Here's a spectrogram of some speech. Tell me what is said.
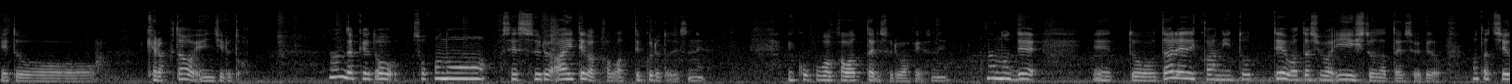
えー、とキャラクターを演じると。なんだけどそこの接する相手が変わってくるとですねここが変わったりするわけですね。なので、えー、と誰かにとって私はいい人だったりするけどまた違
